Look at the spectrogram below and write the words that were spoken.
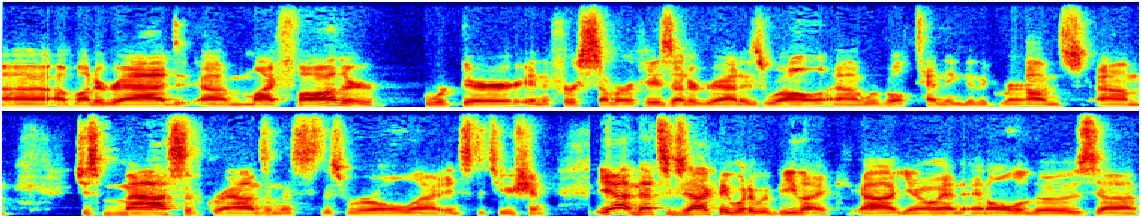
uh, of undergrad. Um, my father worked there in the first summer of his undergrad as well. Uh, we're both tending to the grounds. Um, just massive grounds in this this rural uh, institution. Yeah, and that's exactly what it would be like. Uh, you know, and and all of those uh,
